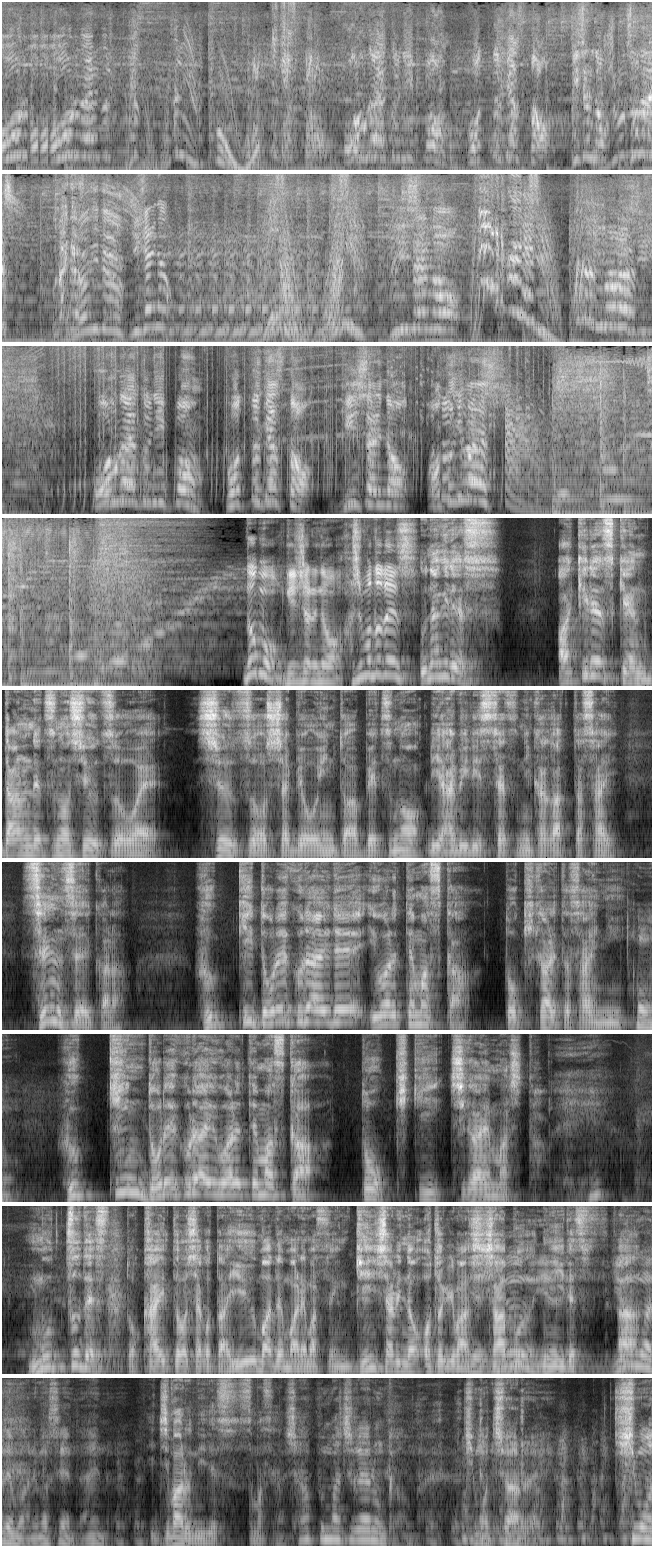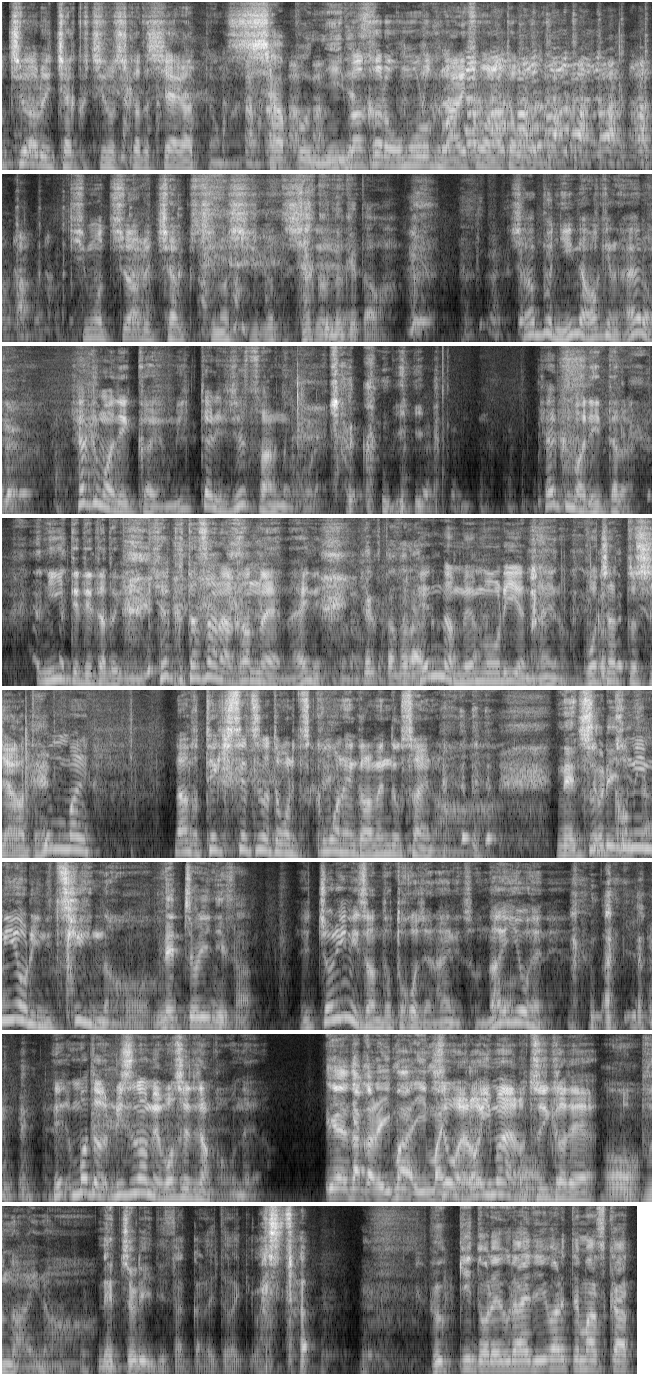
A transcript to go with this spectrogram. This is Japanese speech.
オールオールナイトニッポン。オールナイトニッポンポッドキャスト。ギシャリのそうです。うなぎの次回の。ギシャリの今話オールナイトニッポンポッドキャスト。ギシャリの。おとぎ話。どうも、銀シャリの。橋本です。うなぎです。アキレス腱断裂の手術を終え、手術をした病院とは別のリハビリ施設にかかった際、先生から、復帰どれくらいで言われてますか？と聞かれた際に、う。ん腹筋どれくらい言われてますか？と聞き違えました。6つですと回答したことは言うまでもありません。銀シャリのおとぎます。シャープ2です。あ言うまでもありませんないのよ。102です。すいません。シャープ間違えるんか、お前。気持ち悪い。気持ち悪い着地の仕方しやがって、お前。シャープ2です。今からおもろくなりそうなところで。気持ち悪い着地の仕方して。100抜けたわ。シャープ2なわけないやろ、お前。100まで1回行ったり術されんのか、これ。102。100までいったら2って出た時に100足さなあかんのやないねん。その100足さなん。変なメモリーやないの。ごちゃっとしやがって。ほんまになんか適切なところに突っ込まれへんからめんどくさいな。ねっちツッコミみよりにつけひんな。ねっちょりーにさん。ネッチョリーニさんのとこじゃないねんその内容やねん。えまだリスナー名忘れてたんかほんで。いや、だから今、今。そうやろ？今やろ？うん。追加で。うん。危ないな。ねっちょりーにさんからいただきました。腹筋どれぐらいで言われてますか？と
